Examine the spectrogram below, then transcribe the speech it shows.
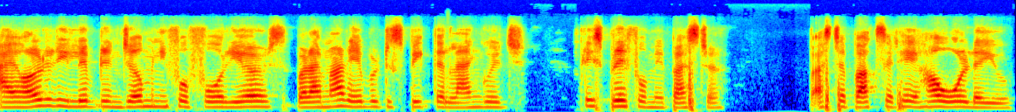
I already lived in Germany for four years, but I'm not able to speak the language. Please pray for me, Pastor. Pastor Park said, Hey, how old are you?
